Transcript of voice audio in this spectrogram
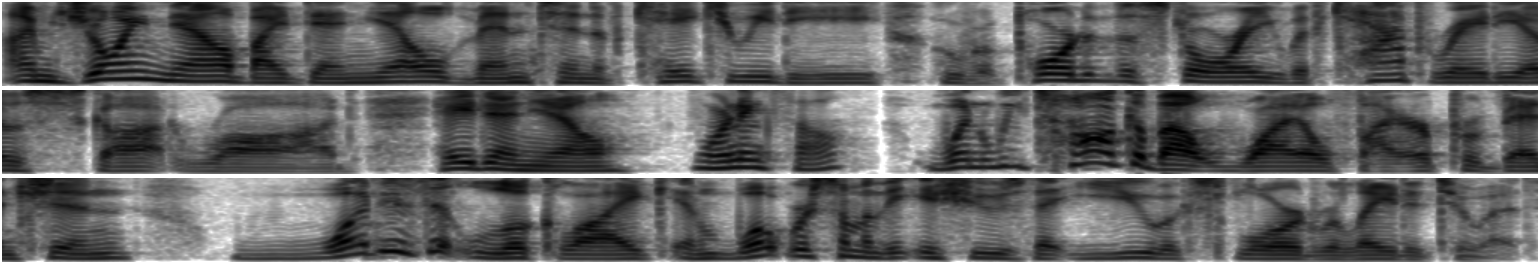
I'm joined now by Danielle Venton of KQED, who reported the story with Cap Radio's Scott Rodd. Hey, Danielle. Morning, Saul. When we talk about wildfire prevention, what does it look like, and what were some of the issues that you explored related to it?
